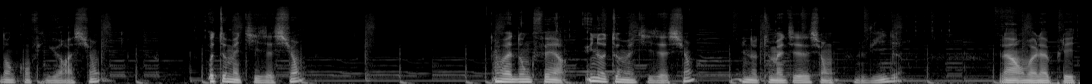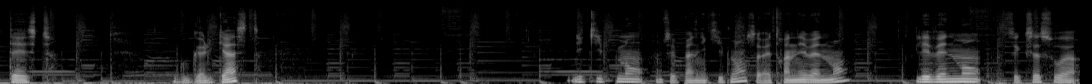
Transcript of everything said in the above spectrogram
dans configuration, automatisation. On va donc faire une automatisation, une automatisation vide. Là, on va l'appeler test Google Cast. L'équipement, c'est pas un équipement, ça va être un événement. L'événement, c'est que ça soit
